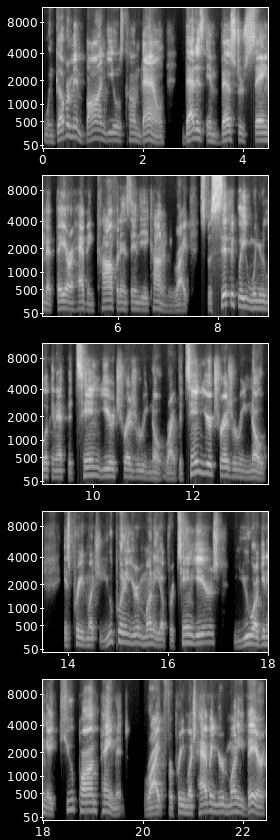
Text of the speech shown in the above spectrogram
When government bond yields come down, that is investors saying that they are having confidence in the economy, right? Specifically, when you're looking at the 10 year treasury note, right? The 10 year treasury note is pretty much you putting your money up for 10 years, you are getting a coupon payment, right? For pretty much having your money there.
